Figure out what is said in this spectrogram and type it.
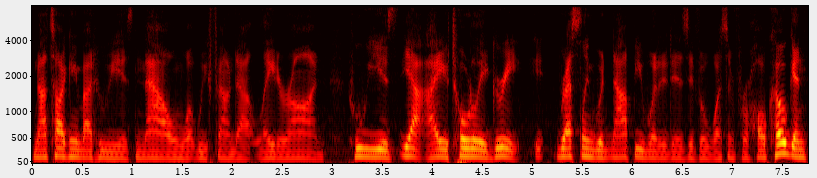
Not talking about who he is now and what we found out later on. Who he is. Yeah, I totally agree. It, wrestling would not be what it is if it wasn't for Hulk Hogan.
